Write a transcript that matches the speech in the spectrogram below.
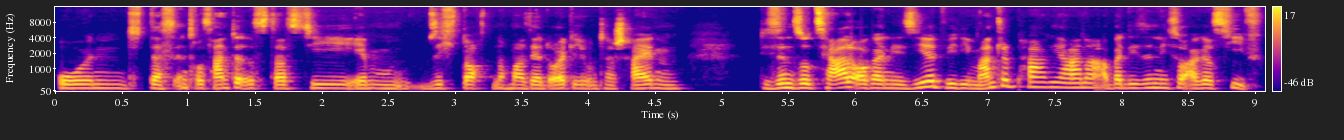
Und das Interessante ist, dass die eben sich doch nochmal sehr deutlich unterscheiden. Die sind sozial organisiert wie die Mantelpavianer, aber die sind nicht so aggressiv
